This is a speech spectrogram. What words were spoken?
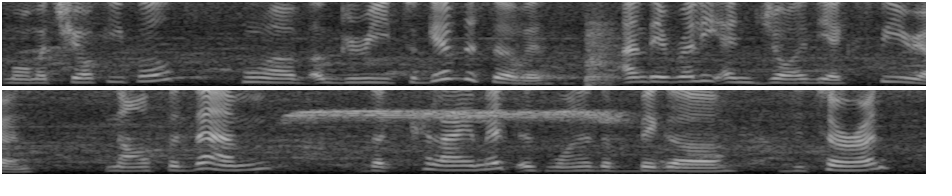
more mature people who have agreed to give the service and they really enjoy the experience. Now, for them, the climate is one of the bigger deterrents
